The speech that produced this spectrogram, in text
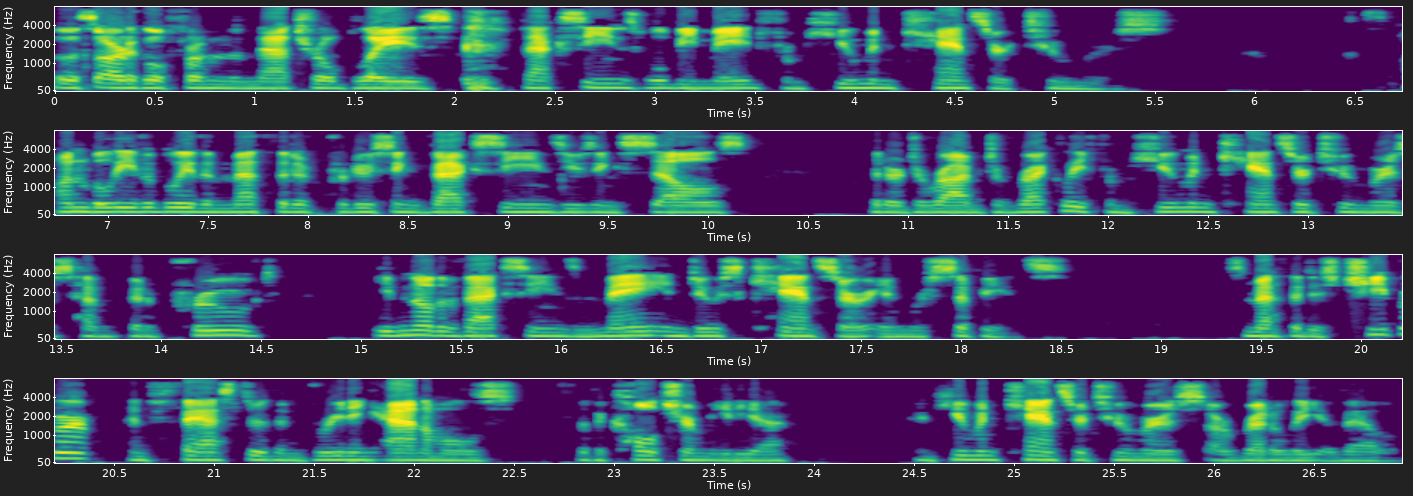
This article from the Natural Blaze vaccines will be made from human cancer tumors. Unbelievably, the method of producing vaccines using cells that are derived directly from human cancer tumors have been approved, even though the vaccines may induce cancer in recipients. This method is cheaper and faster than breeding animals for the culture media, and human cancer tumors are readily available.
